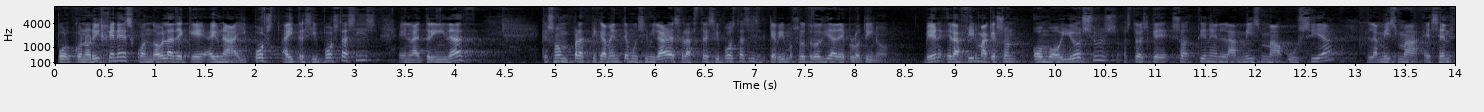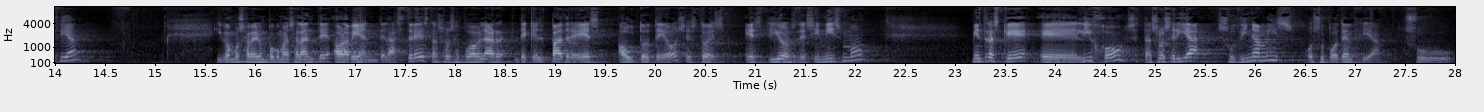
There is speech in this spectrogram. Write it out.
con Orígenes cuando habla de que hay, tres hipóstasis en la Trinidad que son prácticamente muy similares a las tres hipóstasis que vimos el otro día de Plotino. Bien, él afirma que son homoiosus, esto es que tienen la misma usía, la misma esencia. Y vamos a ver un poco más adelante. Ahora bien, de las tres, tan solo se puede hablar de que el Padre es autoteos, esto es, es Dios de sí mismo, mientras que eh, el Hijo tan solo sería su dinamis o su potencia, su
